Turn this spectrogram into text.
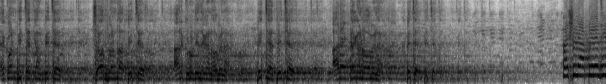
এখন বিচ্ছেদ গান বিচ্ছেদ। সব গান বাদ, বিচ্ছেদ। আর কোনো ডিজে গান হবে না। বিচ্ছেদ বিচ্ছেদ। আর একটা গান হবে না। আসলে আপনারা যে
